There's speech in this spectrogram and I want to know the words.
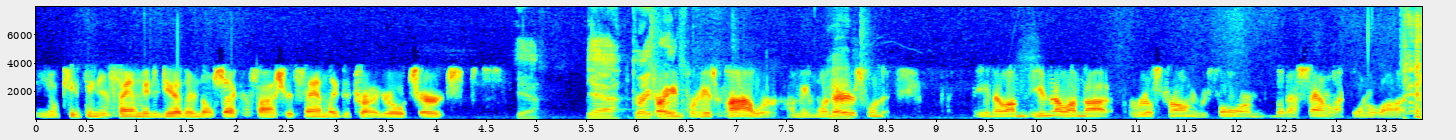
you know, keeping your family together and don't sacrifice your family to try to grow a church. Yeah. Yeah. Great. Praying for his power. I mean, when yeah. there's, when, you know, I'm you know I'm not real strong reformed, but I sound like one a lot.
